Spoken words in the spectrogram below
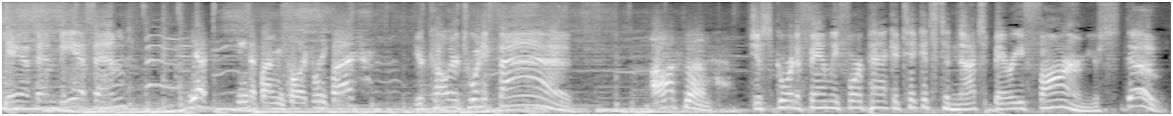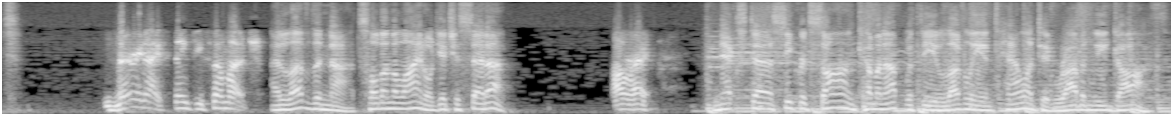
KFM BFM. Yes, seeing if I'm caller 25. You're caller 25. Awesome. Just scored a family four pack of tickets to Knott's Berry Farm. You're stoked. Very nice. Thank you so much. I love the knots. Hold on the line. We'll get you set up. All right. Next uh, secret song coming up with the lovely and talented Robin Lee Goth.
